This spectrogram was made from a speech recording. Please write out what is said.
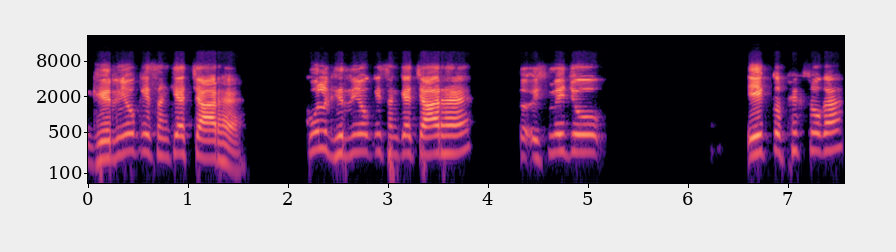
घिरनियों की संख्या चार है। कुल घिरनियों की संख्या चार है तो इसमें जो एक तो फिक्स होगा,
